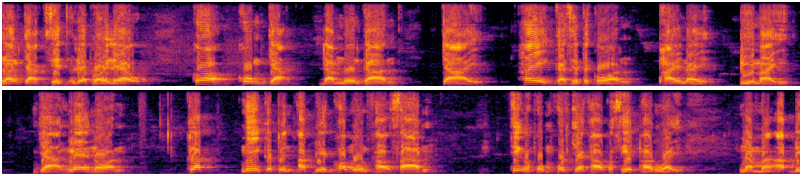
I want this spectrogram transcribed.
หลังจากเสร็จเรียบร้อยแล้ว ก็คงจะดำเนินการจ่ายให้เกษตรกรภายในปีใหม่อย่างแน่นอน ครับนี่ก็เป็นอัปเดตข้อมูลข่าวสาร ที่กับผมคนแชร์ข่าวเกษตรพารวยนำมาอัปเด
